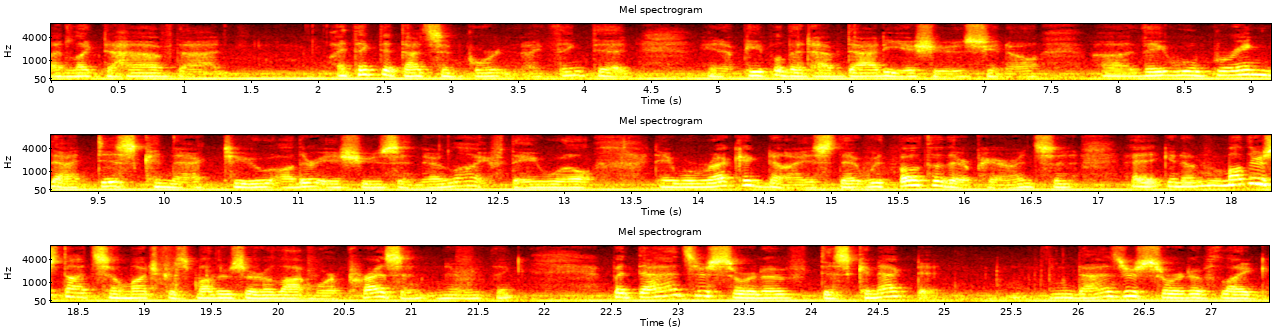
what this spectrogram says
I'd like to have that. I think that that's important. I think that, you know, people that have daddy issues, you know, uh, they will bring that disconnect to other issues in their life. They will, they will recognize that with both of their parents, and you know, mothers not so much because mothers are a lot more present and everything, but dads are sort of disconnected. Dads are sort of like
